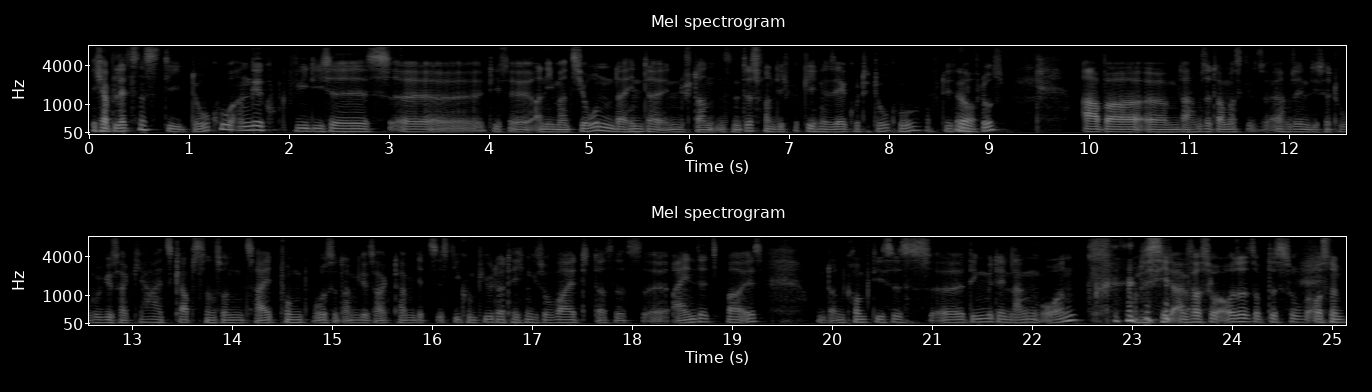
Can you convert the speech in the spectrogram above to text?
ich habe letztens die Doku angeguckt, wie dieses, äh, diese Animationen dahinter entstanden sind. Das fand ich wirklich eine sehr gute Doku auf Disney Ja. Plus. Aber ähm, da haben sie damals haben sie in dieser Doku gesagt, ja, jetzt gab es dann so einen Zeitpunkt, wo sie dann gesagt haben, jetzt ist die Computertechnik so weit, dass es äh, einsetzbar ist. Und dann kommt dieses äh, Ding mit den langen Ohren. Und es sieht einfach so aus, als ob das so aus einem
